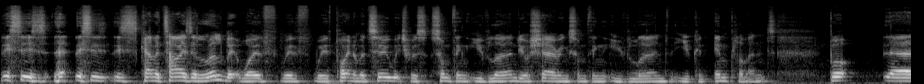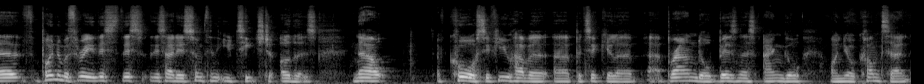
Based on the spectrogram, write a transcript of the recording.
this is this is this kind of ties in a little bit with with with point number two, which was something that you've learned. You're sharing something that you've learned that you can implement. But uh, point number three, this this this idea is something that you teach to others. Now, of course, if you have a, a particular uh, brand or business angle on your content,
